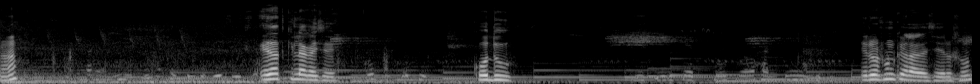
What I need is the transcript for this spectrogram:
হ্যাঁ? এদাত কি লাগাইছে? কদু। এ রসুন কে লাগাইছে রসুন?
